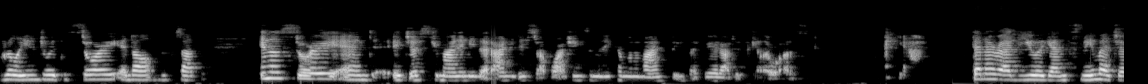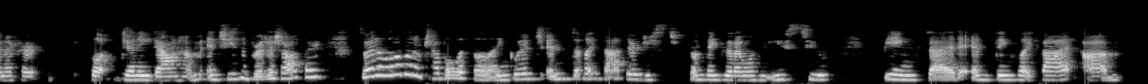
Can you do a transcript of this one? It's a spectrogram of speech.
really enjoyed the story and all of the stuff in the story, and it just reminded me that I need to stop watching so many Criminal Minds because I figured out who the killer was. Yeah. Then I read You Against Me by Jennifer well, Jenny Downham, and she's a British author, so I had a little bit of trouble with the language and stuff like that. There are just some things that I wasn't used to being said and things like that. Um,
